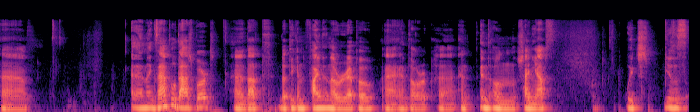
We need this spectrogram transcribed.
uh, an example dashboard uh, that that you can find in our repo uh, and or uh, and and on Shiny Apps, which uses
